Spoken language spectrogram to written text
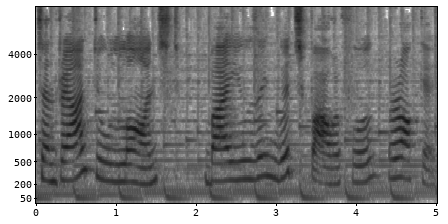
Chandrayaan 2 launched by using which powerful rocket?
